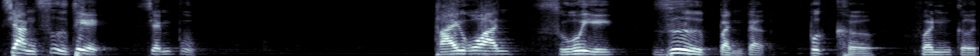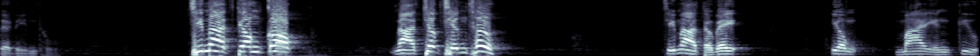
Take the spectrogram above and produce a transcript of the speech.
向世界宣布。台湾属于日本的不可分割的领土。起码中国那足清楚，起码就要用马英九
